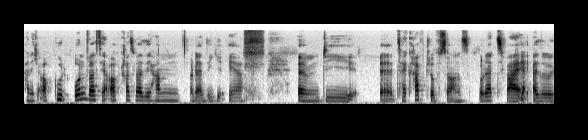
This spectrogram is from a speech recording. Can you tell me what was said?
fand ich auch gut. Und was ja auch krass war, sie haben, oder sie eher, ähm, die äh, zwei Kraftclub-Songs oder zwei, ja. also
